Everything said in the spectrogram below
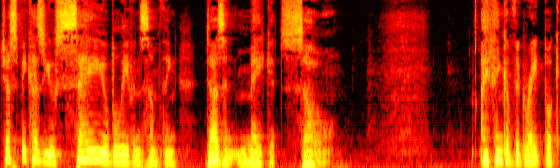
Just because you say you believe in something doesn't make it so. I think of the great book,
